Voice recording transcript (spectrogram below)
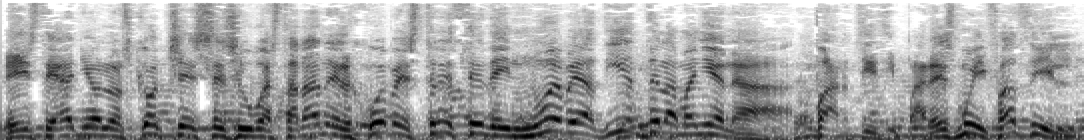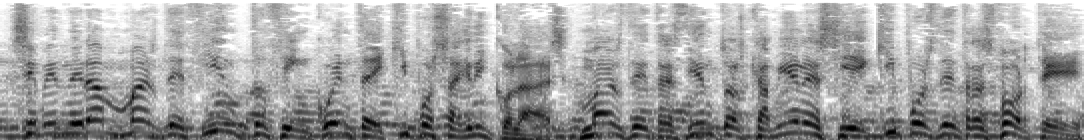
Este año los coches se subastarán el jueves 13 de 9 a 10 de la mañana. Participar es muy fácil. Se venderán más de 150 equipos agrícolas, más de 300 camiones y equipos de transporte,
